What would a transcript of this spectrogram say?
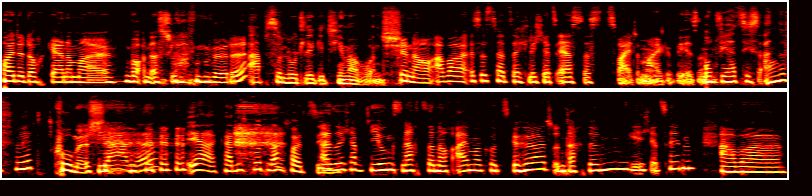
heute doch gerne mal woanders schlafen würde. Absolut legitimer Wunsch. Genau, aber es ist tatsächlich jetzt erst das zweite Mal gewesen. Und wie hat sich's angefühlt? Komisch. Ja, ne? Ja, kann ich gut nachvollziehen. Also ich habe die Jungs nachts dann noch einmal kurz gehört und dachte, hm, gehe ich jetzt hin? Aber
